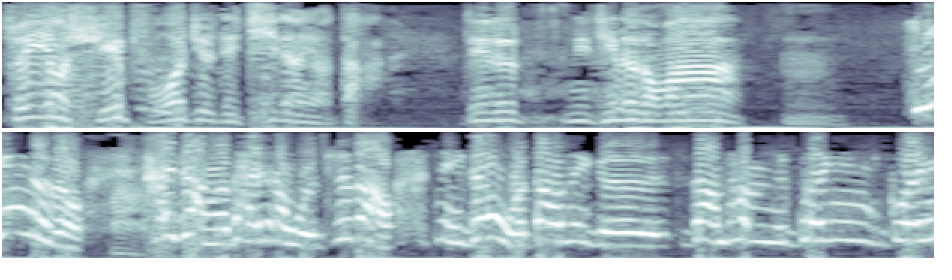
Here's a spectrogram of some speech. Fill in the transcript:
所以要学佛就得气量要大。听得你听得懂吗？嗯。听得懂，台长啊，台长，我知道。你知道我到那个让他们的观音观音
